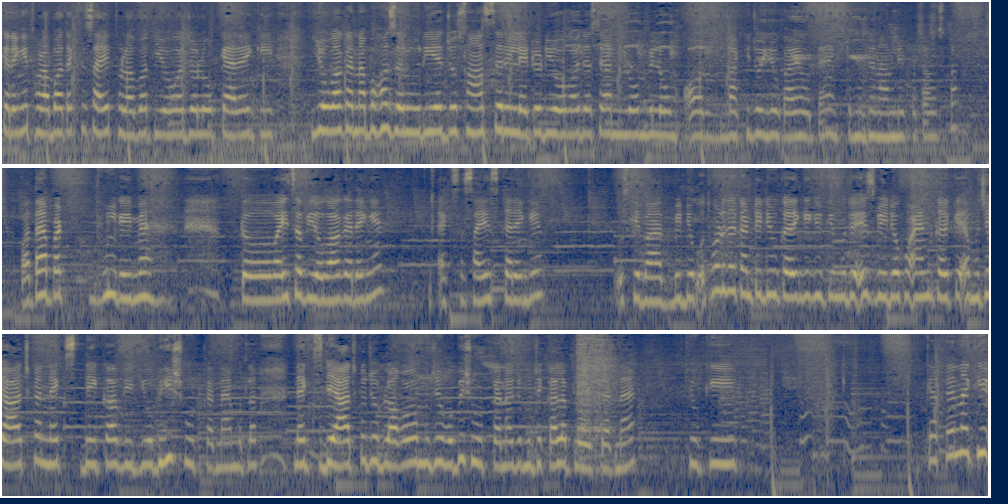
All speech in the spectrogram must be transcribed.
करेंगे थोड़ा बहुत एक्सरसाइज थोड़ा बहुत योगा जो लोग कह रहे हैं कि योगा करना बहुत ज़रूरी है, जो सांस से रिलेटेड योगा जैसे अनुलोम विलोम और बाकी जो योगाएँ होते हैं तो मुझे नाम नहीं पता उसका। पता है बट भूल गई मैं। तो वही सब योगा करेंगे एक्सरसाइज करेंगे। उसके बाद वीडियो को थोड़ी देर कंटिन्यू करेंगे क्योंकि मुझे इस वीडियो को एंड करके मुझे आज का नेक्स्ट डे का वीडियो भी शूट करना है। मतलब नेक्स्ट डे आज का जो ब्लॉग होगा, मुझे वो भी शूट करना है जो मुझे कल अपलोड करना है। क्योंकि कहते हैं ना कि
